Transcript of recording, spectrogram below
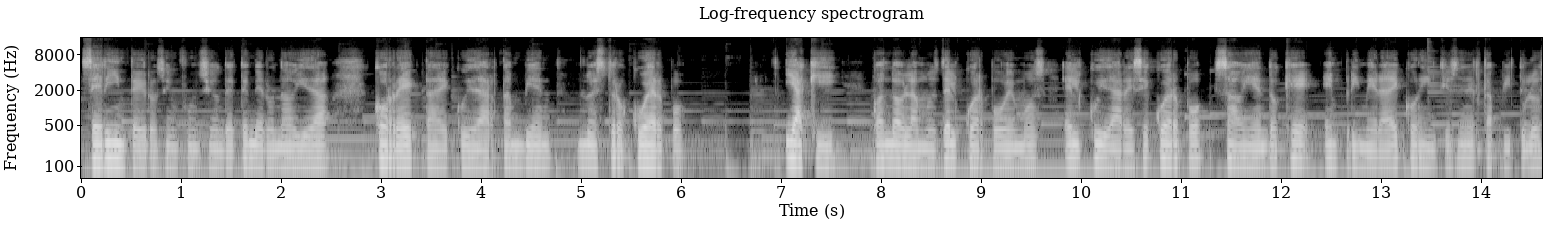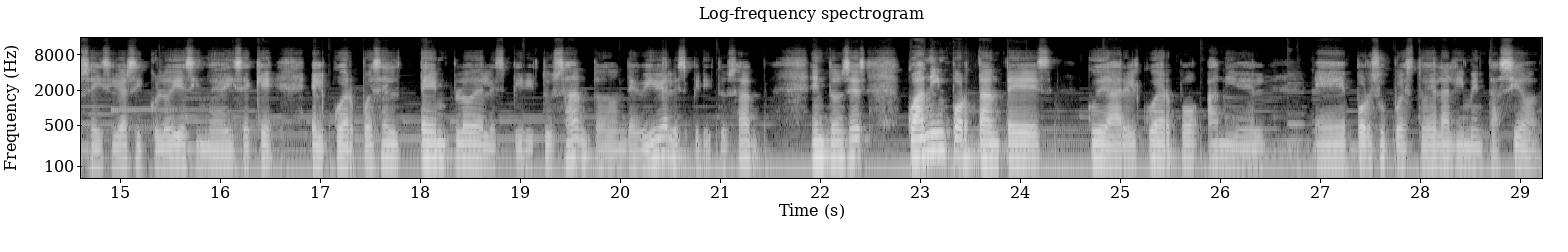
ser íntegros, en función de tener una vida correcta, de cuidar también nuestro cuerpo. Y aquí cuando hablamos del cuerpo vemos el cuidar ese cuerpo sabiendo que en Primera de Corintios en el capítulo 6 y versículo 19 dice que el cuerpo es el templo del Espíritu Santo, donde vive el Espíritu Santo. Entonces, cuán importante es cuidar el cuerpo a nivel, eh, por supuesto, de la alimentación,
